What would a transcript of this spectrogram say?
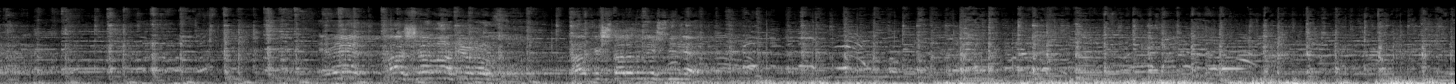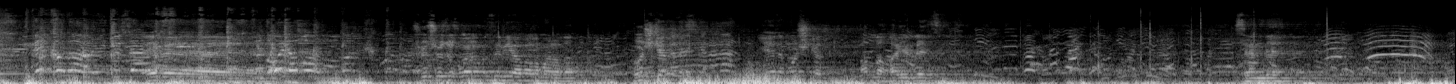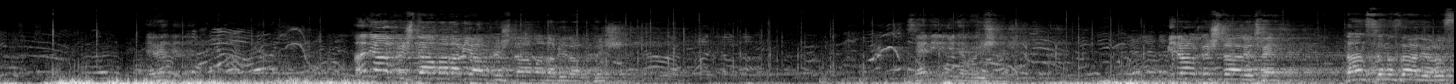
Evet. Maşallah diyoruz. Alkışlarımız üstünde. Ne kadar güzel. Evet. Şey. Şu çocuklarımızı bir alalım aradan. Hoş geldiniz. Yeğenim hoş geldin. Allah hayırlı etsin. Sen de Evet. Hani alkış damada bir alkış damada bir alkış. Sen ilgili bu işler. Bir alkış daha lütfen. Dansımızı alıyoruz.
